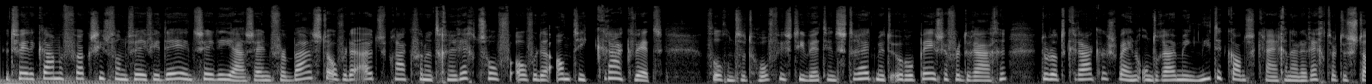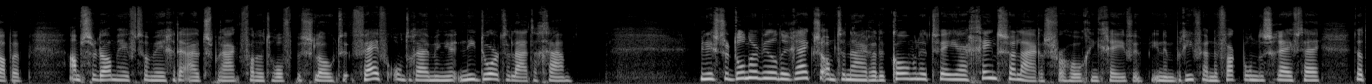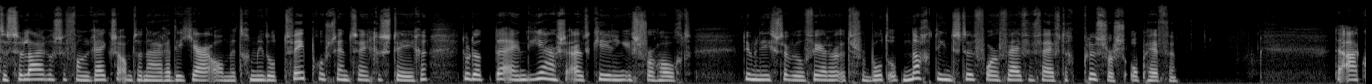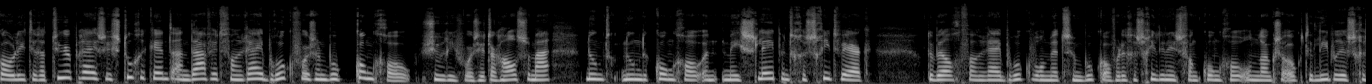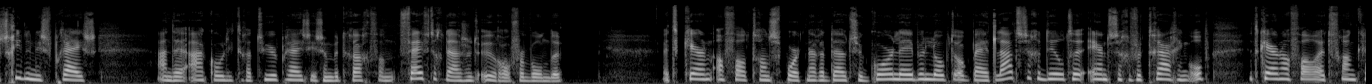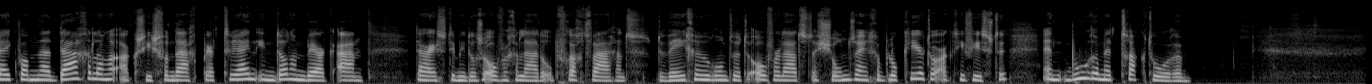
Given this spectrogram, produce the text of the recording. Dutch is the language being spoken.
De Tweede Kamerfracties van VVD en CDA zijn verbaasd over de uitspraak van het gerechtshof over de anti-kraakwet. Volgens het hof is die wet in strijd met Europese verdragen... doordat krakers bij een ontruiming niet de kans krijgen naar de rechter te stappen. Amsterdam heeft vanwege de uitspraak van het hof besloten vijf ontruimingen niet door te laten gaan. Minister Donner wil de Rijksambtenaren de komende twee jaar geen salarisverhoging geven. In een brief aan de vakbonden schrijft hij dat de salarissen van Rijksambtenaren dit jaar al met gemiddeld 2% zijn gestegen, doordat de eindejaarsuitkering is verhoogd. De minister wil verder het verbod op nachtdiensten voor 55-plussers opheffen. De ACO Literatuurprijs is toegekend aan David van Rijbroek voor zijn boek Congo. Juryvoorzitter Halsema noemt, noemde Congo een meeslepend geschiedwerk. De Belg van Rijbroek won met zijn boek over de geschiedenis van Congo onlangs ook de Libris Geschiedenisprijs. Aan de ACO Literatuurprijs is een bedrag van 50.000 euro verbonden. Het kernafvaltransport naar het Duitse Gorleben loopt ook bij het laatste gedeelte ernstige vertraging op. Het kernafval uit Frankrijk kwam na dagenlange acties vandaag per trein in Dannenberg aan. Daar is het inmiddels overgeladen op vrachtwagens. De wegen rond het overlaadstation zijn geblokkeerd door activisten en boeren met tractoren.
